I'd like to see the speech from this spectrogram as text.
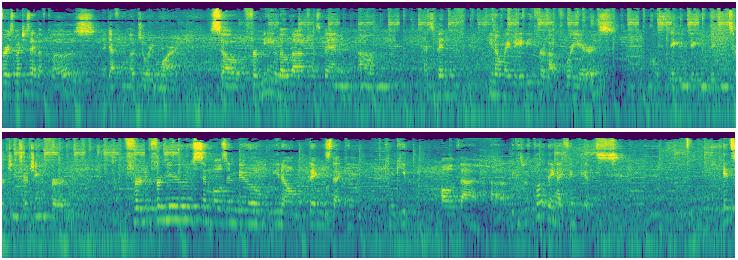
For as much as I love clothes, I definitely love jewelry more. So for me, Low Luv has been, um, has been, you know, my baby for about four years. I'm always digging, digging, digging, searching, searching for for, for new symbols and new, you know, things that can, can keep all of that. Uh, because with clothing, I think it's, it's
